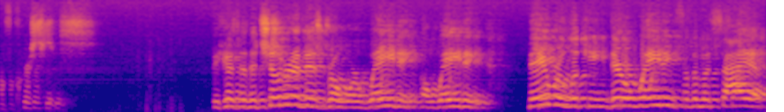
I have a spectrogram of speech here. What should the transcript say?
of Christmas. Because the children of Israel were waiting, awaiting. They were looking, they were waiting for the Messiah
